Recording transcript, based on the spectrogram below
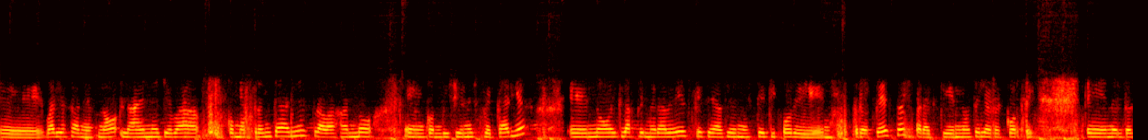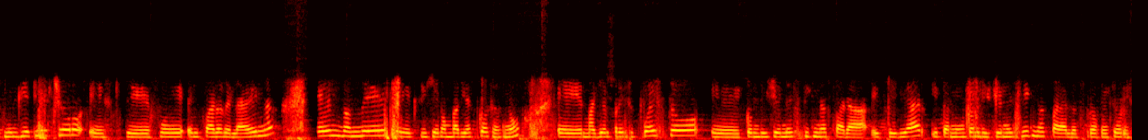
eh, varios años, ¿no? La AENA lleva como 30 años trabajando en condiciones precarias. Eh, no es la primera vez que se hacen este tipo de protestas para que no se le recorte. En el 2018 este, fue el paro de la AENA, en donde se exigieron varias cosas, ¿no? Eh, mayor presupuesto, eh, condiciones dignas para estudiar y también condiciones dignas para los profesores,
